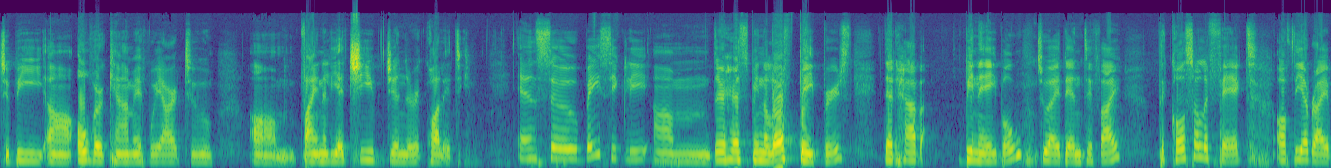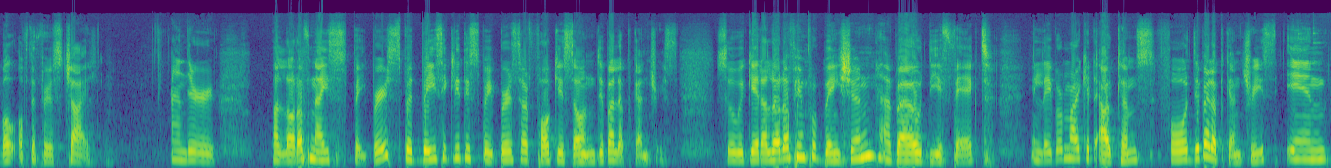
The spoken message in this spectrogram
to be uh, overcome if we are to um, finally achieve gender equality. And so basically, um, there has been a lot of papers that have been able to identify the causal effect of the arrival of the first child. And there a lot of nice papers, but basically these papers are focused on developed countries. So we get a lot of information about the effect in labor market outcomes for developed countries. And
